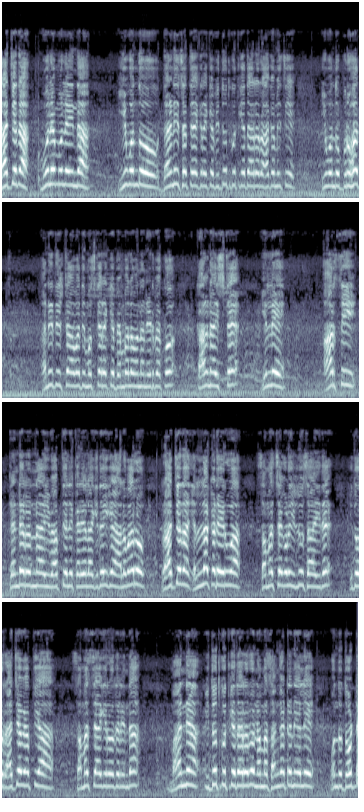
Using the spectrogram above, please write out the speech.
ರಾಜ್ಯದ ಮೂಲೆ ಮೂಲೆಯಿಂದ ಈ ಒಂದು ಧರಣಿ ಸತ್ಯಾಗ್ರಹಕ್ಕೆ ವಿದ್ಯುತ್ ಗುತ್ತಿಗೆದಾರರು ಆಗಮಿಸಿ ಈ ಒಂದು ಬೃಹತ್ ಅನಿರ್ದಿಷ್ಟ ಅವಧಿ ಮುಷ್ಕರಕ್ಕೆ ಬೆಂಬಲವನ್ನು ನೀಡಬೇಕು. ಕಾರಣ ಇಷ್ಟೇ, ಇಲ್ಲಿ ಆರ್ ಸಿ ಟೆಂಡರ್ ಅನ್ನ ಈ ವ್ಯಾಪ್ತಿಯಲ್ಲಿ ಕರೆಯಲಾಗಿದೆ. ಈಗ ಹಲವಾರು ರಾಜ್ಯದ ಎಲ್ಲ ಕಡೆ ಇರುವ ಸಮಸ್ಯೆಗಳು ಇಲ್ಲೂ ಸಹ ಇದೆ. ಇದು ರಾಜ್ಯ ವ್ಯಾಪ್ತಿಯ ಸಮಸ್ಯೆ ಆಗಿರುವುದರಿಂದ ಮಾನ್ಯ ವಿದ್ಯುತ್ ಗುತ್ತಿಗೆದಾರರು ನಮ್ಮ ಸಂಘಟನೆಯಲ್ಲಿ ಒಂದು ದೊಡ್ಡ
